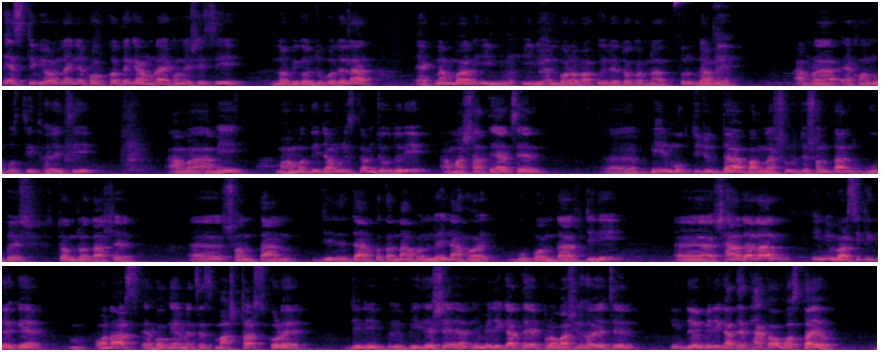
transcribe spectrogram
S TV অনলাইনের পক্ষ থেকে আমরা এখন এসেছি নবীগঞ্জ উপজেলার এক নম্বর ইউনি- ইউনিয়ন বড় বাকুইরে জগন্নাথপুর গ্রামে। আমরা এখন উপস্থিত হয়েছি। আমা- মোহাম্মদ নিজামুল ইসলাম চৌধুরী, আমার সাথে আছেন বীর মুক্তিযোদ্ধা বাংলা সূর্য সন্তান ভূপেশ চন্দ্র দাসের সন্তান যিনি যার কথা না বললেই না হয়, গোপন দাস যিনি শাহজালাল ইউনিভার্সিটি থেকে অনার্স এবং এমএসএস মাস্টার্স করে যিনি বিদেশে আমেরিকাতে প্রবাসী হয়েছেন, কিন্তু আমেরিকাতে থাকা অবস্থায়ও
